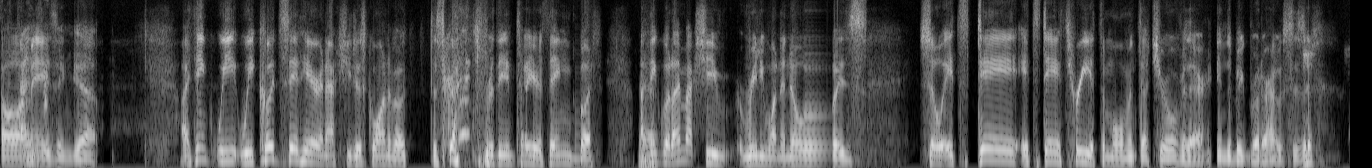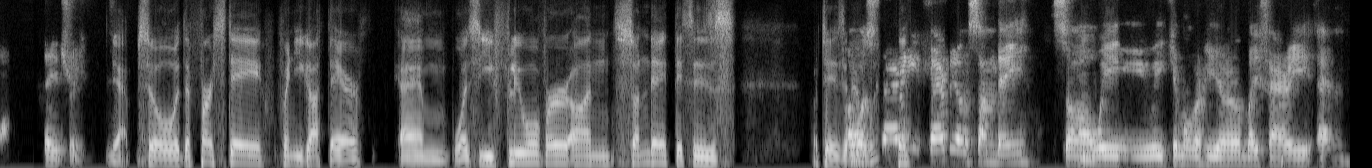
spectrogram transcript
Oh, Thank- amazing! Yeah, I think we we could sit here and actually just go on about the scratch for the entire thing, but I think what I'm actually really want to know is, so it's day it's day three at the moment that you're over there in the Big Brother house, is it? Yeah, day three. Yeah. So the first day when you got there, um, was you flew over on Sunday. This is what day is it I now? was ferry, ferry on Sunday, so Hmm. we we came over here by ferry, and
